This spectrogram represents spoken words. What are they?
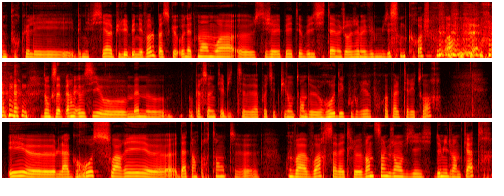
Donc pour que les bénéficiaires et puis les bénévoles, parce que honnêtement, moi, euh, si j'avais pas été au System, j'aurais jamais vu le musée Sainte-Croix, je crois. Donc ça permet aussi aux, même aux, personnes qui habitent euh, à Poitiers depuis longtemps de redécouvrir, pourquoi pas, le territoire. Et euh, la grosse soirée, euh, date importante qu'on va avoir, ça va être le 25 janvier 2024,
